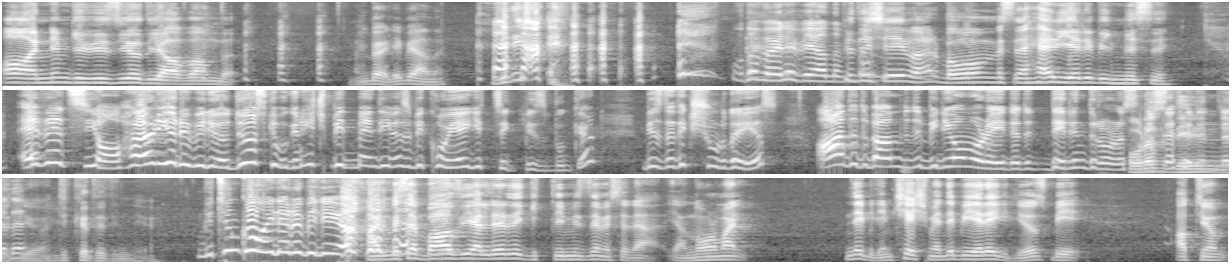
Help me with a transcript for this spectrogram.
aa annem gibi yüzüyor diyor ablam da. Böyle bir anı. Bir de, Bu da böyle bir anım. bir de şey var babamın mesela her yeri bilmesi. Evet ya her yeri biliyor. Diyoruz ki bugün hiç bilmediğimiz bir koya gittik biz bugün. Biz dedik şuradayız. Aa dedi ben dedi biliyorum orayı dedi. Derindir orası. Orası dikkat edin derindir dedi. diyor. Dikkat edin diyor. Bütün koyları biliyor. Hani mesela bazı yerlere de gittiğimizde mesela ya normal ne bileyim çeşmede bir yere gidiyoruz. Bir atıyorum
